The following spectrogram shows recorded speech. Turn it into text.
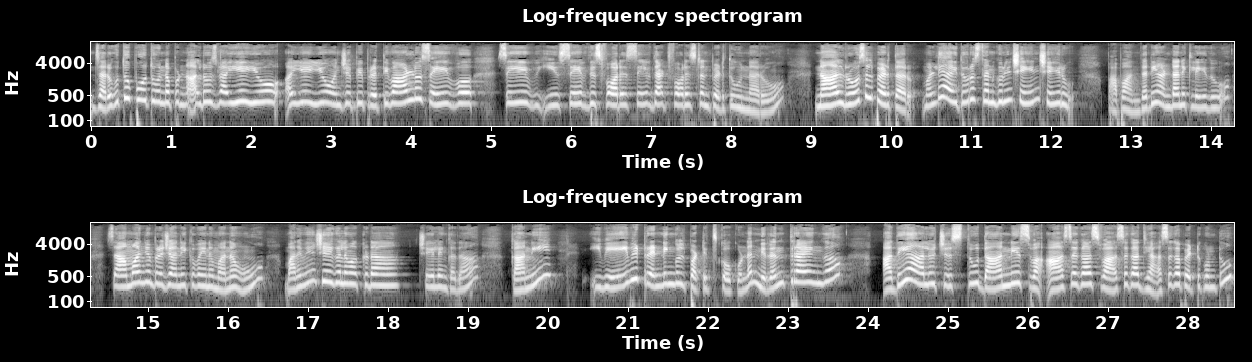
జరుగుతూ పోతూ ఉన్నప్పుడు నాలుగు రోజులు అయ్యయ్యో అయ్యయ్యో అని చెప్పి ప్రతి వాళ్ళు సేవ్ సేవ్ ఈ save this forest save that forest అని పెడుతూ ఉన్నారు. నాలుగు రోజులు పెడతారు. మళ్ళీ ఐదో రోజు దాని గురించి ఏం చేయరు. పాపం అందరినీ అనడానికి లేదు. సామాన్య ప్రజానీకమైన మనం మనమేం చేయగలం అక్కడ? చేయలేం కదా? కానీ ఇవేవి ట్రెండింగులు పట్టించుకోకుండా నిరంతరాయంగా అదే ఆలోచిస్తూ దాన్నే స్వ ఆశగా శ్వాసగా ధ్యాసగా పెట్టుకుంటూ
